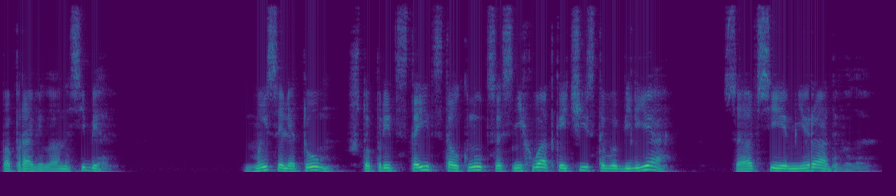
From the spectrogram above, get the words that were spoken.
поправила она себя. Мысль о том, что предстоит столкнуться с нехваткой чистого белья, совсем не радовала.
